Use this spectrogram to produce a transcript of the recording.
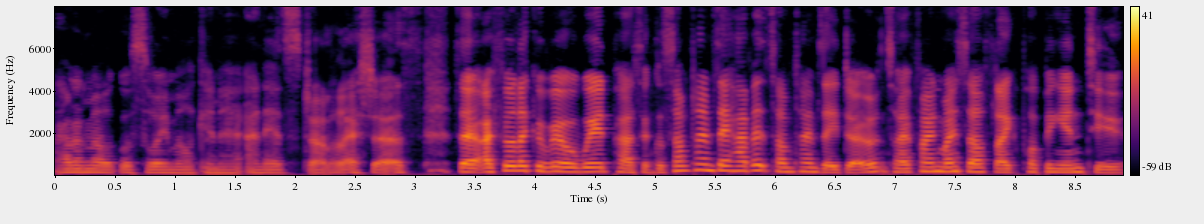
almond milk or soy milk in it, and it's delicious. So I feel like a real weird person because sometimes they have it, sometimes they don't. So I find myself like popping into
